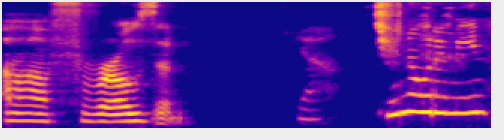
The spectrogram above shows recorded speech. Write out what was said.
uh, frozen. Yeah. Do you know what I mean?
